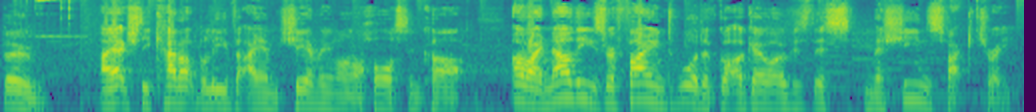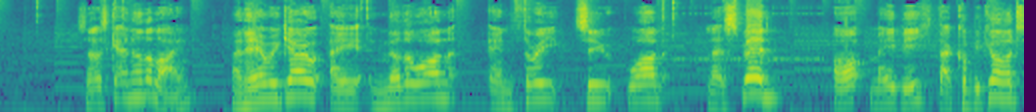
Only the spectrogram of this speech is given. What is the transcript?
Boom. I actually cannot believe that I am cheering on a horse and cart. Alright, now these refined wood have got to go over to this machines factory. So let's get another line. And here we go. A, another one in three, two, one. Let's spin. Oh, maybe. That could be good.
